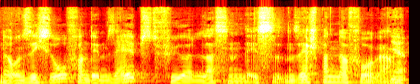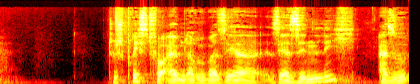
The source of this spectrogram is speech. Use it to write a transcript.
Ne, und sich so von dem Selbst führen lassen, ist ein sehr spannender Vorgang. Ja. Du sprichst vor allem darüber sehr, sehr sinnlich. Also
